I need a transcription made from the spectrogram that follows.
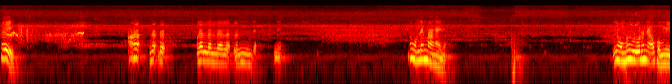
เฮ้ยอ๋อแล้วแล้วแล้วแล้วแล้วแล้วนี่ผมได้มาไงเนี่ยนี่ผมเพิ่งรู้ท่านี้ว่าผมมี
